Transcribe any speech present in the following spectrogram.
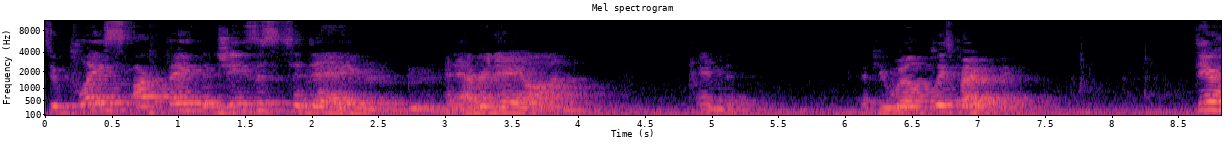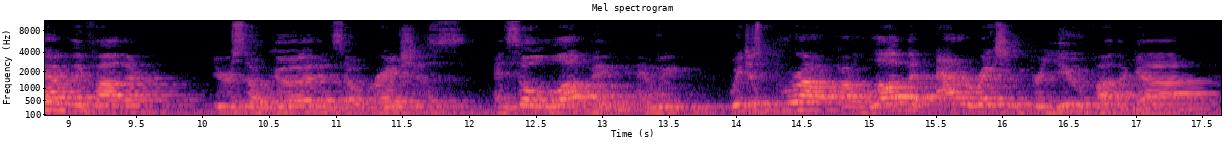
to place our faith in Jesus today and every day on. And if you will, please pray with me. Dear Heavenly Father, you're so good and so gracious and so loving, and we, we just pour out our love and adoration for you, Father God.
